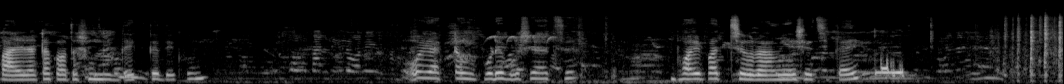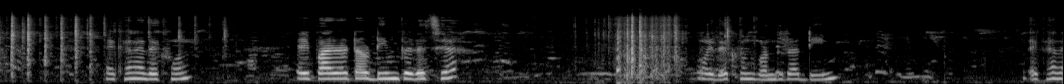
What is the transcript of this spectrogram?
পায়রাটা কত সুন্দর দেখতে, দেখুন। ওই একটা উপরে বসে আছে। ভয় পাচ্ছে ওরা, আমি এসেছি তাই। এখানে দেখুন, এই পায়রাটাও ডিম পেড়েছে। ওই দেখুন বন্ধুরা, ডিম। এখানে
